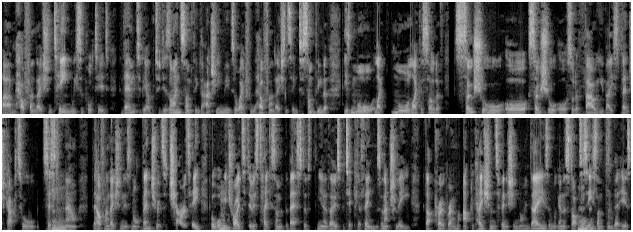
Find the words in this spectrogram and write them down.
um, Health Foundation team, we supported them to be able to design something that actually moves away from the Health Foundation thing to something that is more like more like a sort of social or social or sort of value based venture capital system. Mm. Now, the Health Foundation is not venture; it's a charity. But what we hmm. try to do is take some of the best of you know those particular things, and actually that program applications finish in nine days, and we're going to start to see hmm. something that is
